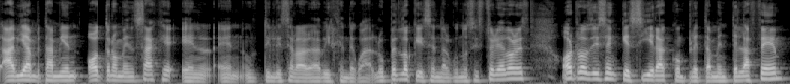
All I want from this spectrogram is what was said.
había también otro mensaje en, utilizar a la Virgen de Guadalupe, es lo que dicen algunos historiadores. Otros dicen que sí era completamente la fe.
